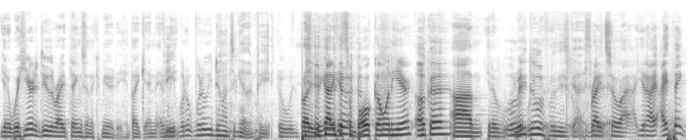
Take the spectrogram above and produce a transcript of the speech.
you know, we're here to do the right things in the community. Like, and, and Pete, what are, what are we doing together, Pete? buddy, we got to get some bulk going here. Okay. Um, you know, What are we doing for these guys? Right. So I, you know, I, I think,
